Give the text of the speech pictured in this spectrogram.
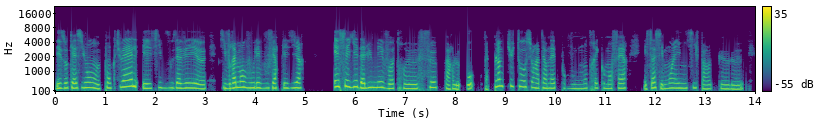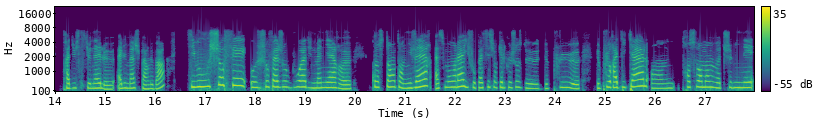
des occasions ponctuelles. Et si vous avez, si vraiment vous voulez vous faire plaisir, essayez d'allumer votre feu par le haut. Il y a plein de tutos sur Internet pour vous montrer comment faire. Et ça, c'est moins émissif que le traditionnel euh, allumage par le bas. Si vous vous chauffez au chauffage au bois d'une manière euh, constante en hiver, à ce moment-là, il faut passer sur quelque chose de, plus, euh, de plus radical en transformant votre cheminée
